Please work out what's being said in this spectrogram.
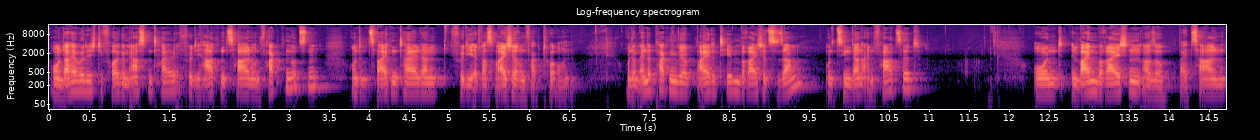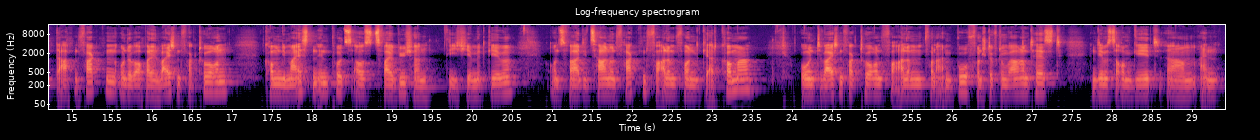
Und daher würde ich die Folge im ersten Teil für die harten Zahlen und Fakten nutzen und im zweiten Teil dann für die etwas weicheren Faktoren. Und am Ende packen wir beide Themenbereiche zusammen und ziehen dann ein Fazit. Und in beiden Bereichen, also bei Zahlen, Daten, Fakten und aber auch bei den weichen Faktoren, kommen die meisten Inputs aus zwei Büchern, die ich hier mitgebe. Und zwar die Zahlen und Fakten vor allem von Gerd Kommer und die weichen Faktoren vor allem von einem Buch von Stiftung Warentest, in dem es darum geht, ähm, ein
